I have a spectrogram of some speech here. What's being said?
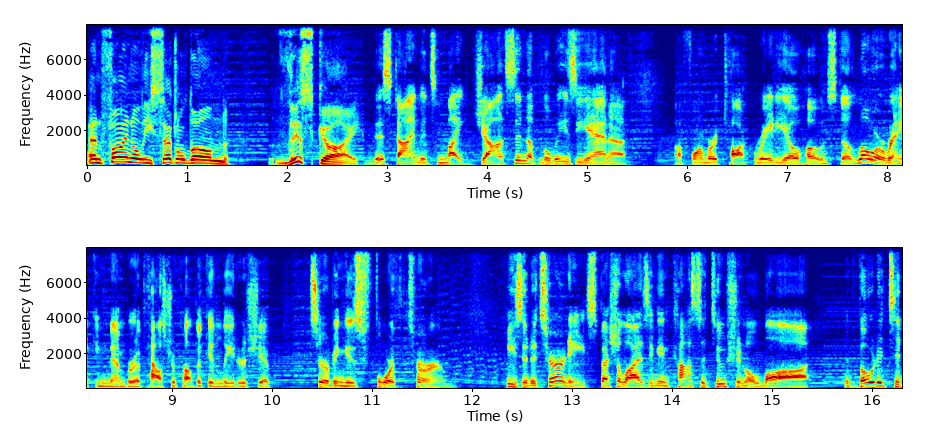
and finally settled on this guy. This time it's Mike Johnson of Louisiana, a former talk radio host, a lower ranking member of House Republican leadership, serving his fourth term. He's an attorney specializing in constitutional law that voted to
